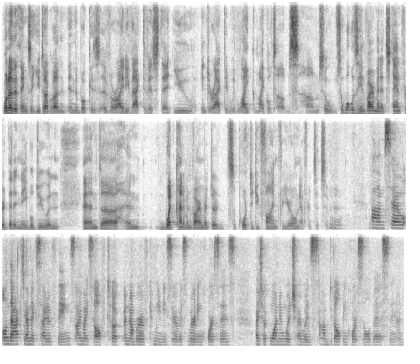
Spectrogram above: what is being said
one of the things that you talk about in, in the book is a variety of activists that you interacted with, like Michael Tubbs. Um, so, so what was the environment at Stanford that enabled you, and and uh, and what kind of environment or support did you find for your own efforts at Civil mm-hmm. War? Um, so, on the academic side of things, I myself took a number of community service learning courses I took one in which I was um, developing course syllabus and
